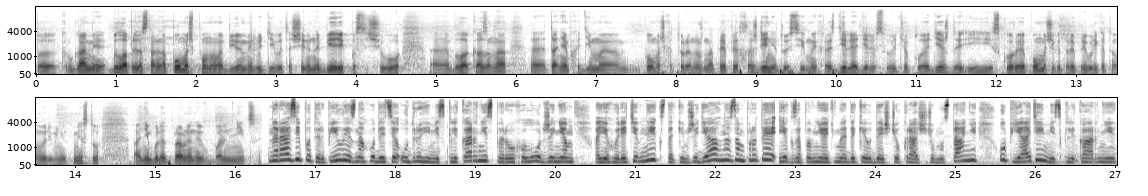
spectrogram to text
по- кругами. Была предоставлена помощь в полном объеме, людей вытащили на берег, после чего э, была оказана э, та необходимая помощь, которая нужна при прохождении, то есть и мы их раздели, одели в свою теплую одежду, и скорые помощи, которые прибыли к этому времени к месту, они были отправлены в больницы. Наразі потерпілий знаходиться у другій міськлікарні з переохолодженням, а його рятівник з таким же діагнозом, проте, як запевняють медики у дещо кращому стані, у п'ятій міськлікарні.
